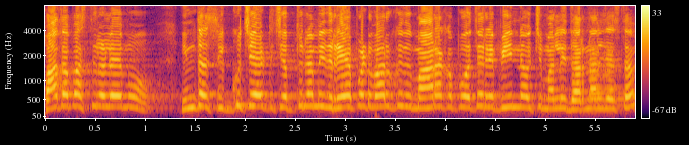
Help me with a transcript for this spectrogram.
పాత బస్తీలో లేము. ఇంత సిగ్గు చేటు చెప్తున్నాం. ఇది రేపటి వరకు ఇది మారకపోతే రేపు ఈయన వచ్చి మళ్ళీ ధర్నాలు చేస్తాం.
